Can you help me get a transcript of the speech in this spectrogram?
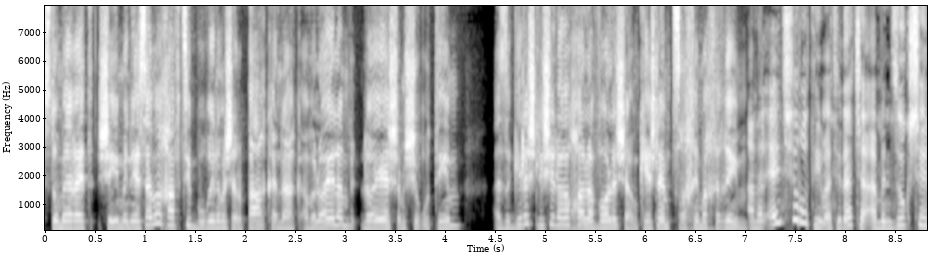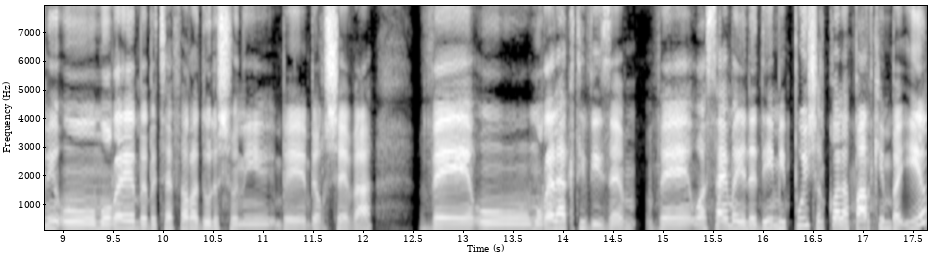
זאת אומרת, שאם אני אעשה מרחב ציבורי, למשל פארק ענק, אבל לא יהיה, לא יהיה שם שירותים, אז הגיל השלישי לא יוכל לבוא לשם, כי יש להם צרכים אחרים. אבל אין שירותים. את יודעת שהבן זוג שלי הוא מורה בבית ספר הדו-לשוני בבאר שבע, והוא מורה לאקטיביזם, והוא עשה עם הילדים מיפוי של כל הפארקים בעיר,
